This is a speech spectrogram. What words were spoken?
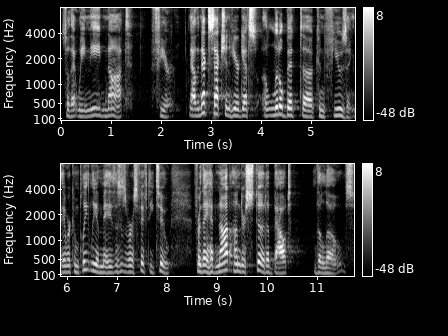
so that we need not fear. Now, the next section here gets a little bit uh, confusing. They were completely amazed. This is verse 52. for they had not understood about the loaves.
